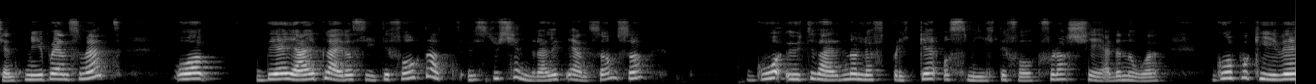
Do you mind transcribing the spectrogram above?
kjent mye på ensomhet. Og det jeg pleier å si til folk, da, at hvis du kjenner deg litt ensom, så gå ut i verden og løft blikket og smil til folk, for da skjer det noe. Gå på Kiwi.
